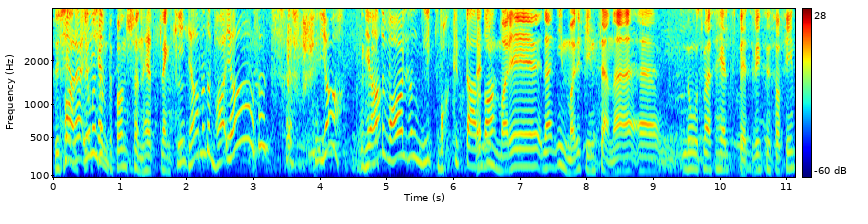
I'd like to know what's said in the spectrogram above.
Du kjente, bare- jo, men det- kjente på en skjønnhetslengsel? ja, men det var Ja, altså Ja. Ja. At det var liksom litt vakkert der er, og da. innmari, det er en innmari fin scene. Eh, noe som jeg helt spesifikt syns var fint,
